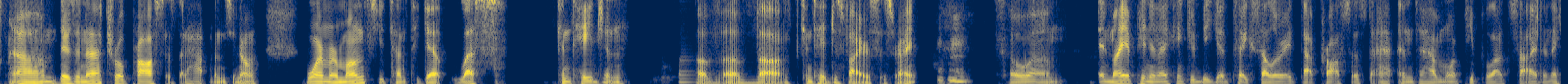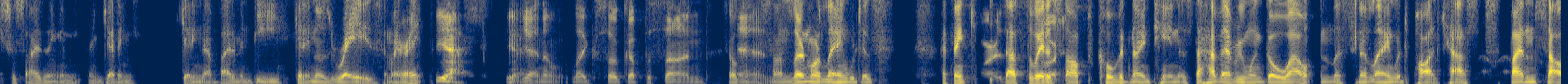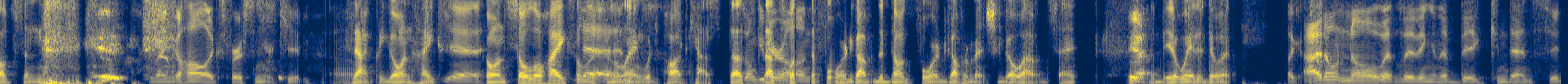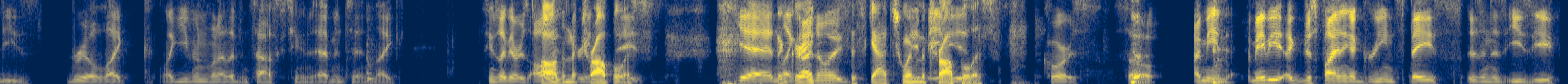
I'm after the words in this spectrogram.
um, there's a natural process that happens. You know, warmer months, you tend to get less contagion of of uh, contagious viruses, right? Mhm. So, um, in my opinion, I think it'd be good to accelerate that process to ha- and to have more people outside and exercising and, and getting getting that vitamin D, getting those rays. Am I right? Yes. Yes. Yeah, no, like soak up the sun. Soak up the sun, learn more languages. I think course, that's the way to stop COVID nineteen is to have everyone go out and listen to language podcasts by themselves and Lingaholics first in your queue. Um, exactly go on hikes, Yeah. go on solo hikes and Yeah, listen to and language podcasts. That's don't get me that's what the Ford gov- the Doug Ford government should go out and say. Yeah. That'd be the way to do it. like I don't know what living in a big condensed city's real like like even when I lived in Saskatoon and Edmonton, like it seems like there was always Oh, the metropolis. space. Yeah, and the like I know it, Saskatchewan maybe it's- metropolis. of course. So I mean, maybe like, just finding a green space isn't as easy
